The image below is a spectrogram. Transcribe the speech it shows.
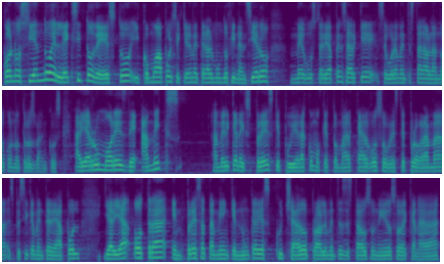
Conociendo el éxito de esto y cómo Apple se quiere meter al mundo financiero, me gustaría pensar que seguramente están hablando con otros bancos. Había rumores de Amex, American Express que pudiera como que tomar cargo sobre este programa específicamente de Apple y había otra empresa también que nunca había escuchado, probablemente es de Estados Unidos o de Canadá,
